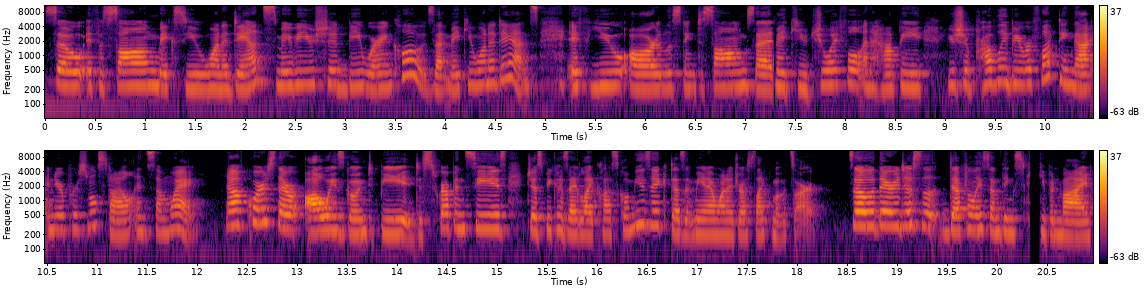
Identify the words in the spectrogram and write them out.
So if a song makes you want to dance, maybe you should be wearing clothes that make you want to dance. If you are listening to songs that make you joyful and happy, you should probably be reflecting that in your personal style in some way. Now, of course, there are always going to be discrepancies. Just because I like classical music doesn't mean I want to dress like Mozart. So there are just uh, definitely some things to keep in mind.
